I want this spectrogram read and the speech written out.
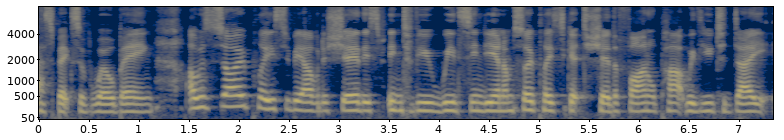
aspects of well-being. I was so pleased to be able to share this interview with Cyndi and I'm so pleased to get to share the final part with you today,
